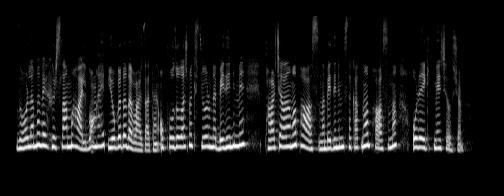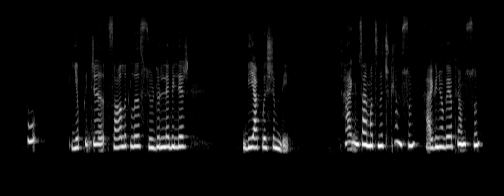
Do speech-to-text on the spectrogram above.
zorlama ve hırslanma hali. Bu hep yogada da var zaten. O poza ulaşmak istiyorum ve bedenimi parçalama pahasına, bedenimi sakatlama pahasına oraya gitmeye çalışıyorum. Bu yapıcı, sağlıklı, sürdürülebilir bir yaklaşım değil. Her gün sen matına çıkıyor musun? Her gün yoga yapıyor musun?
